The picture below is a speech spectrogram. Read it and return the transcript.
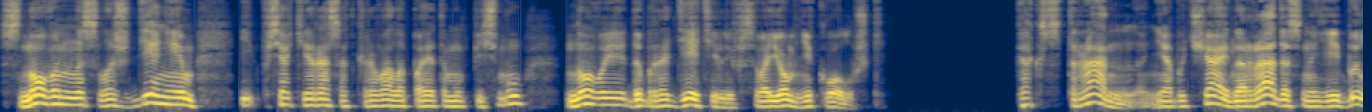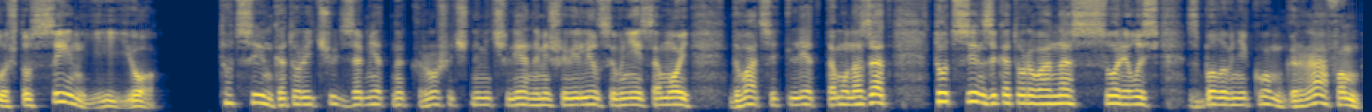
с новым наслаждением и всякий раз открывала по этому письму новые добродетели в своем Николушке. Как странно, необычайно радостно ей было, что сын ее, тот сын, который чуть заметно крошечными членами шевелился в ней самой двадцать лет тому назад, тот сын, за которого она ссорилась с баловником графом,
